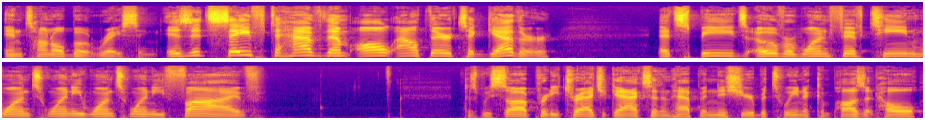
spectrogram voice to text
in tunnel boat racing? Is it safe to have them all out there together at speeds over 115, 120, 125? Because we saw a pretty tragic accident happen this year between a composite hull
